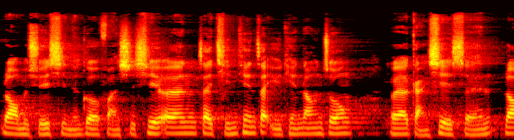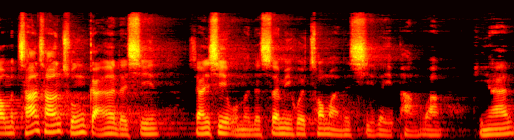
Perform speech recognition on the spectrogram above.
让我们学习能够凡事谢恩，在晴天在雨天当中都要感谢神，让我们常常存感恩的心，相信我们的生命会充满着喜乐盼望。平安。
